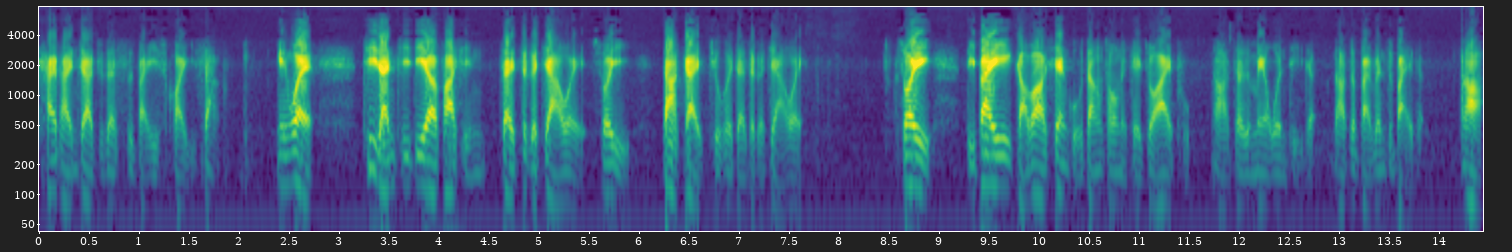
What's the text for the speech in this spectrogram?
开盘价就在四百一十块以上，因为既然 GDR 发行在这个价位，所以大概就会在这个价位，所以礼拜一搞不好现股当中你可以做爱普啊，这是没有问题的，啊，这百分之百的啊。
